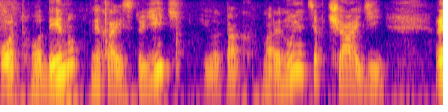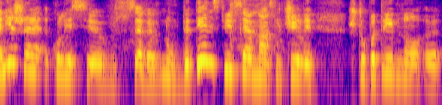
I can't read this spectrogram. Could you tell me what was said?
От годину, нехай стоїть і отак маринується в чаї. Раніше, колись в себе ну, в дитинстві все нас учили, що потрібно е,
